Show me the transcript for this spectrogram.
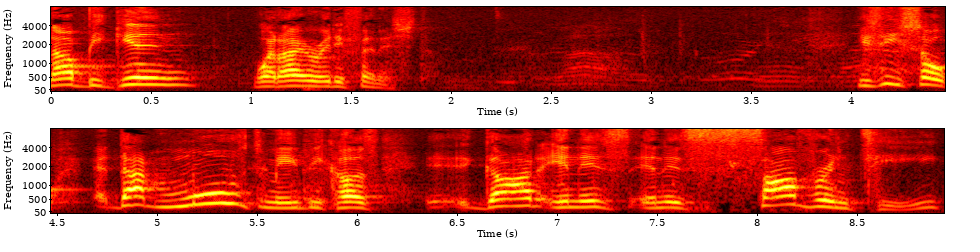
Now begin what I already finished. You see, so that moved me because God, in his, in his sovereignty,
